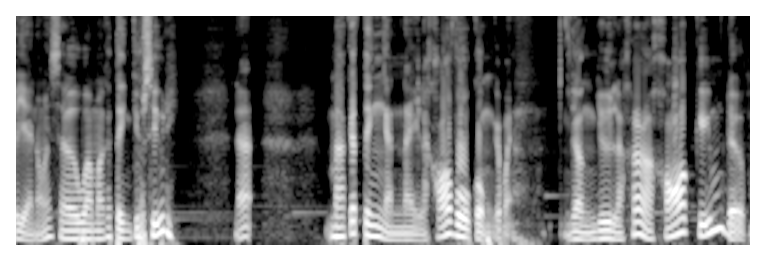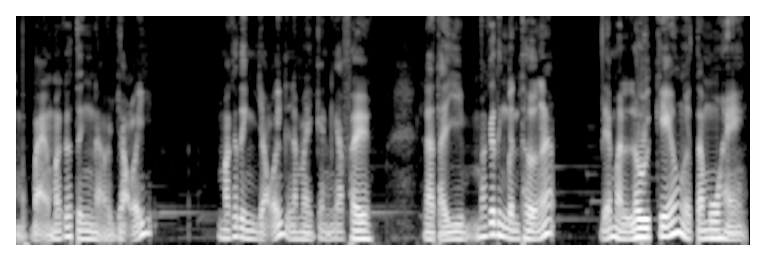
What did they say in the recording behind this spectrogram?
Bây giờ nói sơ qua marketing chút xíu đi. Đó marketing ngành này là khó vô cùng các bạn. Gần như là rất là khó kiếm được một bạn marketing nào giỏi. Marketing giỏi là mày cành cà phê là tại vì marketing bình thường á để mà lôi kéo người ta mua hàng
